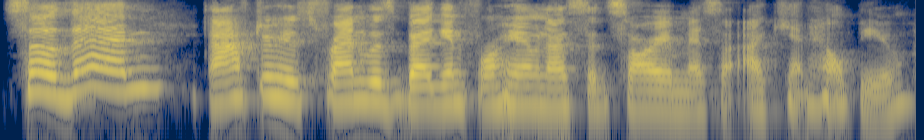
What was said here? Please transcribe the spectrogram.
So then, after his friend was begging for him, and I said, Sorry, miss, I can't help you.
